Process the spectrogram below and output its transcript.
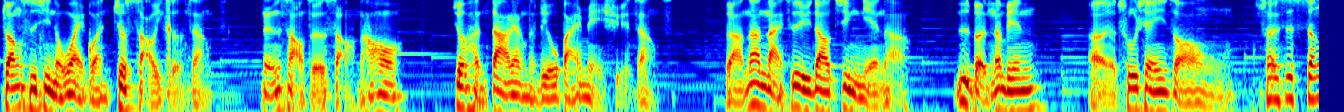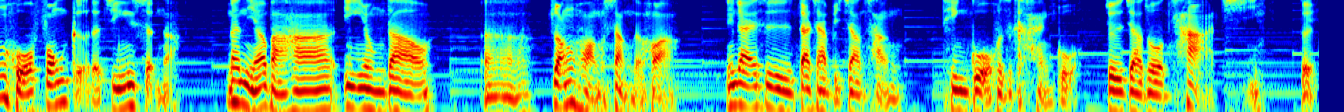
装饰性的外观就少一个这样子。能少则少，然后就很大量的留白美学这样子，对啊，那乃至于到近年啊，日本那边呃出现一种算是生活风格的精神啊，那你要把它应用到呃装潢上的话，应该是大家比较常听过或是看过，就是叫做侘寂。对，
